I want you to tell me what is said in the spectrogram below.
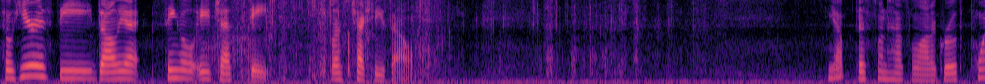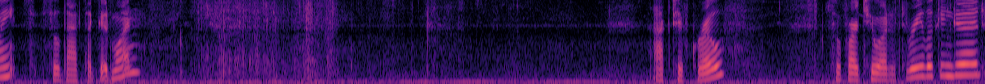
So here is the Dahlia single HS date. Let's check these out. Yep, this one has a lot of growth points, so that's a good one. Active growth. So far, two out of three looking good.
